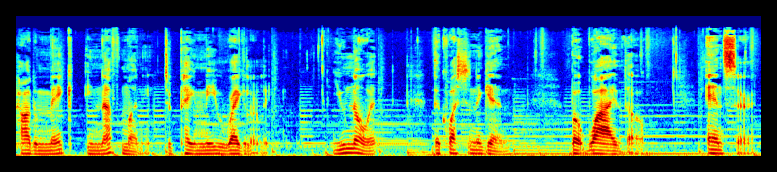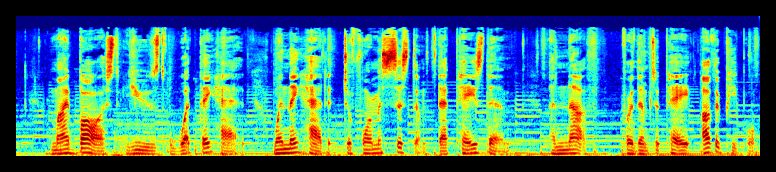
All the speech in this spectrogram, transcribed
how to make enough money to pay me regularly. You know it. The question again. But why though? Answer My boss used what they had when they had it to form a system that pays them enough for them to pay other people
